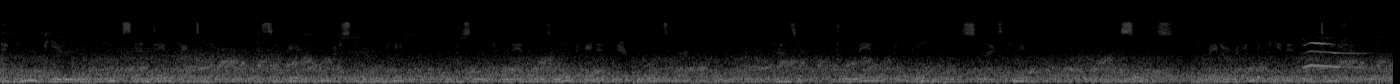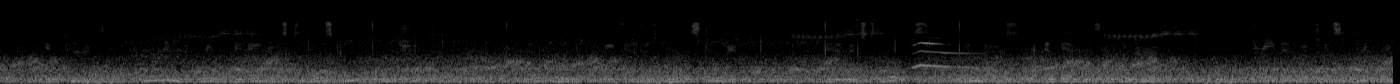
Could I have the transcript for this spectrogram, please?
At 1 p.m. Robloxian Daylight Time, a severe thunderstorm capable of producing a tornado is located near Bloxburg. Hazard, tornado and golf ball size hail. Source, radar indicated rotation. Impact, flying debris will be dangerous to those caught without shelter. Mobile homes will be damaged or destroyed. Damage to roofs, windows, and vehicles not occurred. Tree damage is likely.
